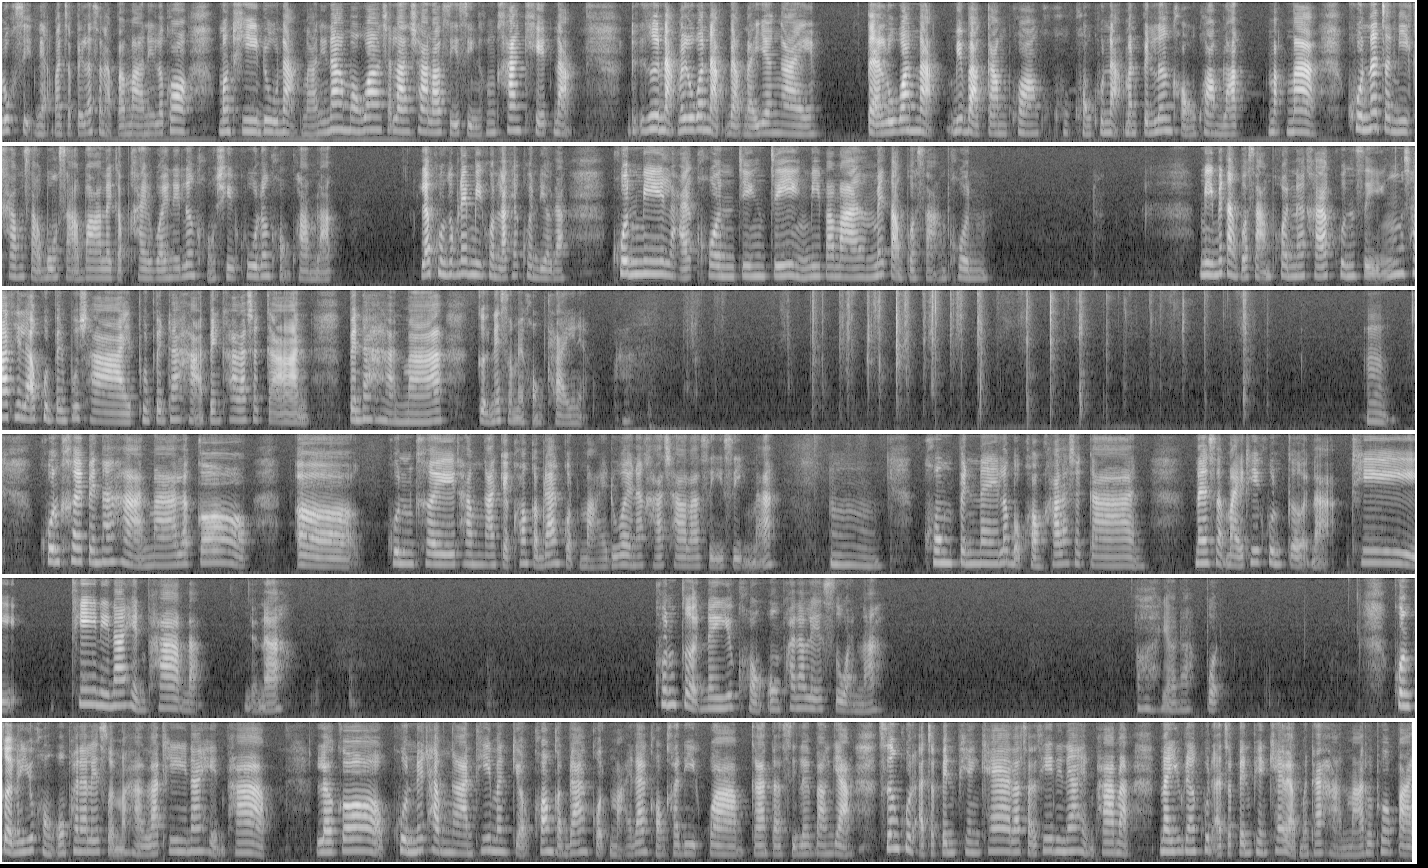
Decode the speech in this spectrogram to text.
ลูกศิษย์เนี่ยมันจะเป็นลักษณะประมาณนี้ แล้วก็บางทีดูหนักนะนี่น่ามองว่าชาราชาราศีสิงห์ค่อนข้างเคสหนัก คือหนักไม่รู้ว่าหนักแบบไหนยังไง แต่รู้ว่าหนักวิบากกรรมความของคุณอะมันเป็นเรื่องของความรักมาก ๆ คุณน่าจะมีคำสาบงสาบานอะไรกับใครไว้ในเรื่องของชีวิตคู่เรื่องของความรัก แล้วคุณก็ไม่ได้มีคนรักแค่คนเดียวนะ คุณมีหลายคนจริง ๆ มีประมาณไม่ต่ำกว่าสามคน มีไม่ต่ำกว่าสามคนนะคะ คุณสิงห์ชาติที่แล้วคุณเป็นผู้ชาย คุณเป็นทหารเป็นข้าราชการ เป็นทหารม้า เกิดในสมัยของใครเนี่ยคุณเคยเป็นทหารมาแล้วก็คุณเคยทำงานเกี่ยวข้องกับด้านกฎหมายด้วยนะคะ ชาวราศีสิงห์นะคงเป็นในระบบของข้าราชการ ในสมัยที่คุณเกิดน่ะ ที่ที่นี่น่าเห็นภาพน่ะ เดี๋ยวนะ คุณเกิดในยุคขององค์พระนเรศวรนะเออเดี๋ยวนะปวดคุณเกิดในยุคขององค์พระนเรศวรมหาราชที่น่าเห็นภาพ แล้วก็คุณได้ทำงานที่มันเกี่ยวข้องกับด้านกฎหมายด้านของคดีความการตัดสินอะไรบางอย่าง ซึ่งคุณอาจจะเป็นเพียงแค่ลักษณะที่นี่น่าเห็นภาพอะในยุคนั้นคุณอาจจะเป็นเพียงแค่แบบเหมือนทหารม้าทั่วๆไป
